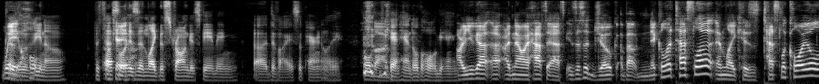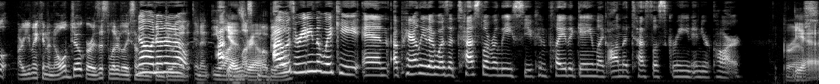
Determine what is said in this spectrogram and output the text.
Wait, of, hol- you know, the Tesla Okay. isn't like the strongest gaming uh, device. Apparently, hold on. can't handle the whole game. Are you got I, I- now I have to ask: Is this a joke about Nikola Tesla and like his Tesla coil? Are you making an old joke, or is this literally something No, you can no, do no, in, a, in an I- Elon Yeah, Musk real. mobile? I was reading the wiki, and apparently there was a Tesla release. You can play the game like on the Tesla screen in your car. Gross. Yeah,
